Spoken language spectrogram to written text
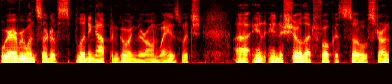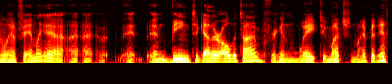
where everyone's sort of splitting up and going their own ways, which uh, in in a show that focused so strongly on family uh, I, I, and being together all the time, freaking way too much in my opinion.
